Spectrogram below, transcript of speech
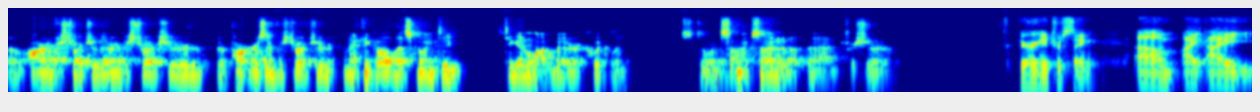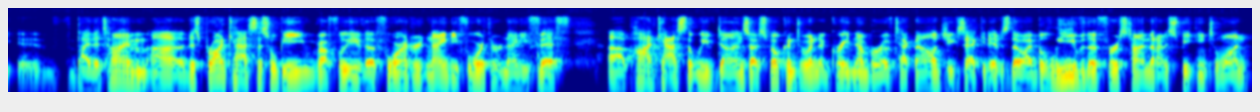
of our infrastructure, their infrastructure, their partners' infrastructure, and I think all that's going to to get a lot better quickly. So I'm excited about that for sure. Very interesting. Um, I, I, by the time uh, this broadcast, this will be roughly the 494th or 95th uh, podcast that we've done. So I've spoken to a great number of technology executives, though I believe the first time that I'm speaking to one,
